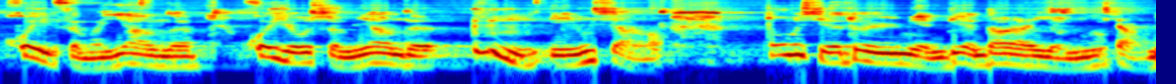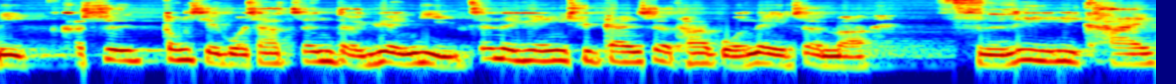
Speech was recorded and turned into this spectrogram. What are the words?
会怎么样呢？会有什么样的 影响哦？东协对于缅甸当然有影响力，可是东协国家真的愿意真的愿意去干涉他国内政吗？此例一开，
